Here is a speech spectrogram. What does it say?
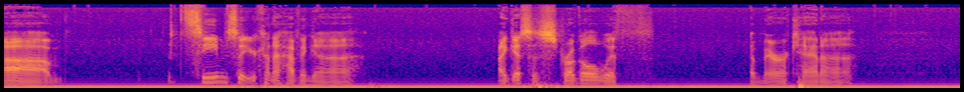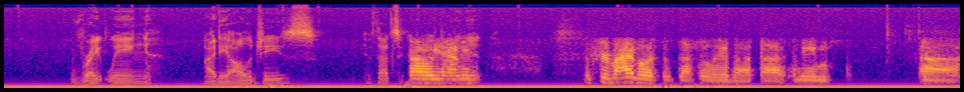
um, seems that you're kind of having a, I guess, a struggle with Americana right wing ideologies, if that's a good Oh, yeah, I mean- it. The survivalist is definitely about that. I mean, uh,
